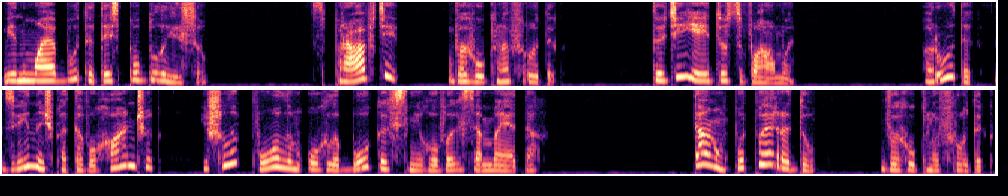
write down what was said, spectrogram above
Він має бути десь поблизу. Справді? вигукнув Рудик. Тоді я йду з вами. Рудик, дзвіночка та вуханчик йшли полем у глибоких снігових заметах. Там, попереду. вигукнув Рудик.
